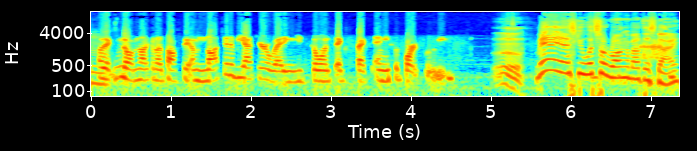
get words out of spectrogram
was like, no, I'm not going to talk to you. I'm not going to be at your wedding. You don't expect any support from me. Mm. May I ask you what's so wrong about this guy?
